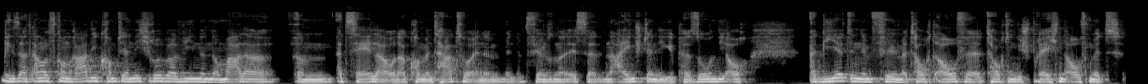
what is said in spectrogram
wie gesagt, Arnold Conradi kommt ja nicht rüber wie ein normaler ähm, Erzähler oder Kommentator in einem, in einem Film, sondern ist ja eine eigenständige Person, die auch agiert in dem Film. Er taucht auf, er taucht in Gesprächen auf mit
